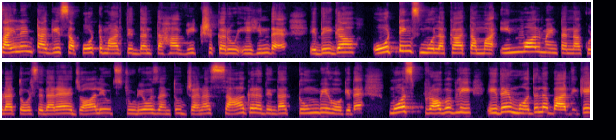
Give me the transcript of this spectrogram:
ಸೈಲೆಂಟ್ ಆಗಿ ಸಪೋರ್ಟ್ ಮಾಡ್ತಿದ್ದಂತಹ ವೀಕ್ಷಕರು ಈ ಹಿಂದೆ ಇದೀಗ ವೋಟಿಂಗ್ಸ್ ಮೂಲಕ ತಮ್ಮ ಇನ್ವಾಲ್ವ್ಮೆಂಟ್ ಅನ್ನ ಕೂಡ ತೋರಿಸಿದ್ದಾರೆ. ಜಾಲಿವುಡ್ ಸ್ಟುಡಿಯೋಸ್ ಅಂತೂ ಜನ ಸಾಗರದಿಂದ ತುಂಬಿ ಹೋಗಿದೆ. ಮೋಸ್ಟ್ ಪ್ರಾಬಬ್ಲಿ ಇದೇ ಮೊದಲ ಬಾರಿಗೆ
